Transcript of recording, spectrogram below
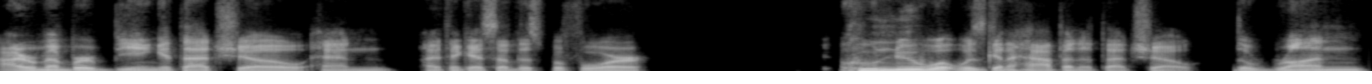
I remember being at that show, and I think I said this before. Who knew what was going to happen at that show? The run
